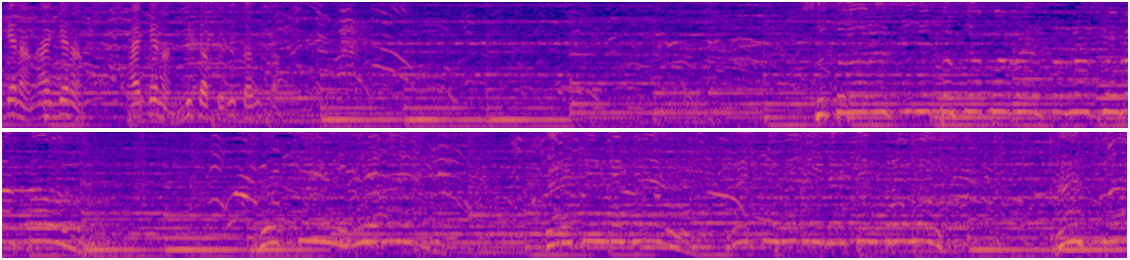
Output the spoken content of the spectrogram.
Kenan, Kenan, ah, Kenan, bisa tuh, bisa, bisa. Setelah race ini persiapan race 11-12 tahun Rizky Nurain dari tim GPL Resi Mary dari tim Trobos Astra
